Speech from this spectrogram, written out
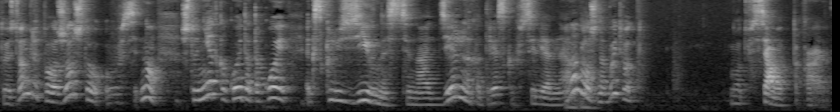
То есть он предположил, что, ну, что нет какой-то такой эксклюзивности на отдельных отрезках Вселенной. Она должна быть вот, вот вся вот такая.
